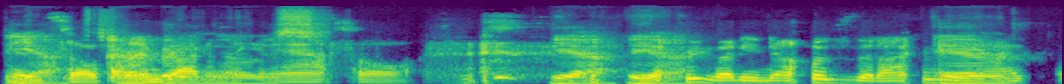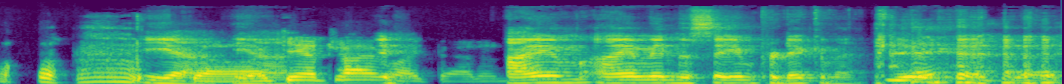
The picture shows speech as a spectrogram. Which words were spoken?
And yeah, so if I'm driving knows. like an asshole, yeah, yeah, everybody knows that I'm and, an asshole. Yeah, so yeah, I can't drive like that. I am, I am in the same predicament. Yeah,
